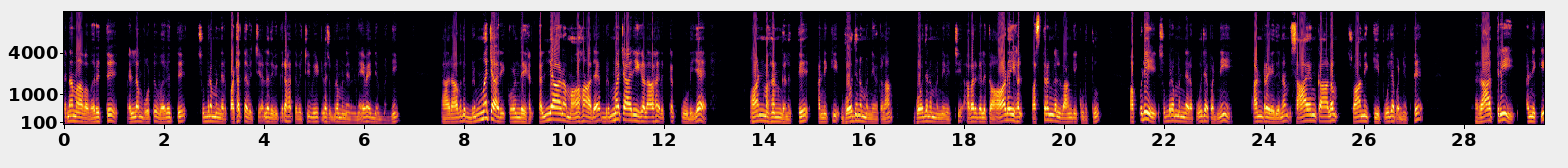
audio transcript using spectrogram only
தென்னமாவை வறுத்து வெல்லம் போட்டு வறுத்து சுப்பிரமணியர் படத்தை வச்சு அல்லது விக்கிரகத்தை வச்சு வீட்டில் சுப்பிரமணியருக்கு நைவேத்தியம் பண்ணி யாராவது பிரம்மச்சாரி குழந்தைகள் கல்யாணம் ஆகாத பிரம்மச்சாரிகளாக இருக்கக்கூடிய ஆண்மகன்களுக்கு அன்னைக்கு போஜனம் பண்ணி வைக்கலாம். போஜனம் பண்ணி வச்சு அவர்களுக்கு ஆடைகள் வஸ்திரங்கள் வாங்கி கொடுத்து அப்படி சுப்பிரமணியரை பூஜை பண்ணி அன்றைய தினம் சாயங்காலம் சுவாமிக்கு பூஜை பண்ணிவிட்டு ராத்திரி அன்னைக்கு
